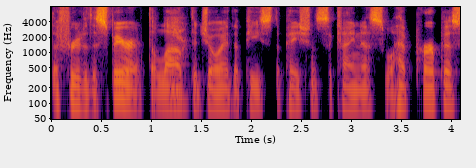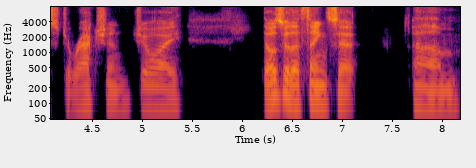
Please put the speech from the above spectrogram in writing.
the fruit of the spirit the love yeah. the joy the peace the patience the kindness. We'll have purpose direction joy. Those are the things that um,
